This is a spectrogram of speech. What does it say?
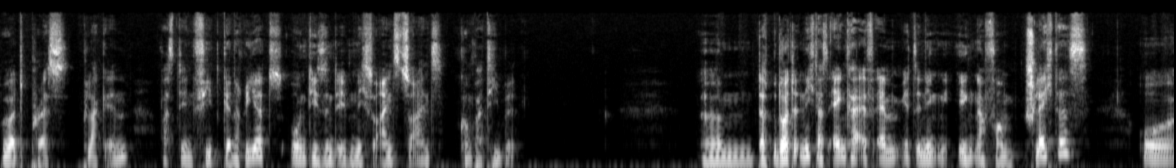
WordPress-Plugin, was den Feed generiert und die sind eben nicht so eins zu eins kompatibel. Ähm, das bedeutet nicht, dass Anchor FM jetzt in irgendeiner Form schlecht ist. Oh,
